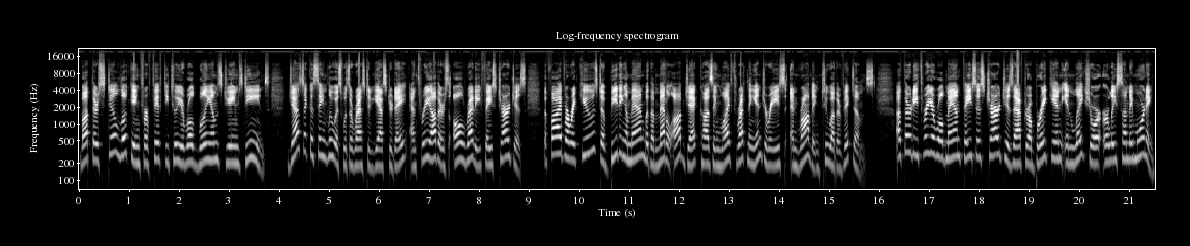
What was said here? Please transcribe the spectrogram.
but they're still looking for 52 year old Williams James Deans. Jessica St. Louis was arrested yesterday, and three others already face charges. The five are accused of beating a man with a metal object, causing life threatening injuries, and robbing two other victims. A 33 year old man faces charges after a break in in Lakeshore early Sunday morning.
